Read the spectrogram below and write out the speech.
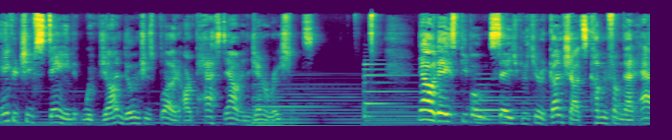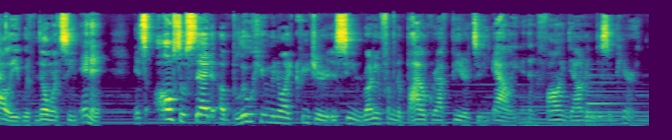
Handkerchiefs stained with John Dillinger's blood are passed down in generations. Nowadays, people say you can hear gunshots coming from that alley with no one seen in it, it's also said a blue humanoid creature is seen running from the Biograph Theater to the alley and then falling down and disappearing.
